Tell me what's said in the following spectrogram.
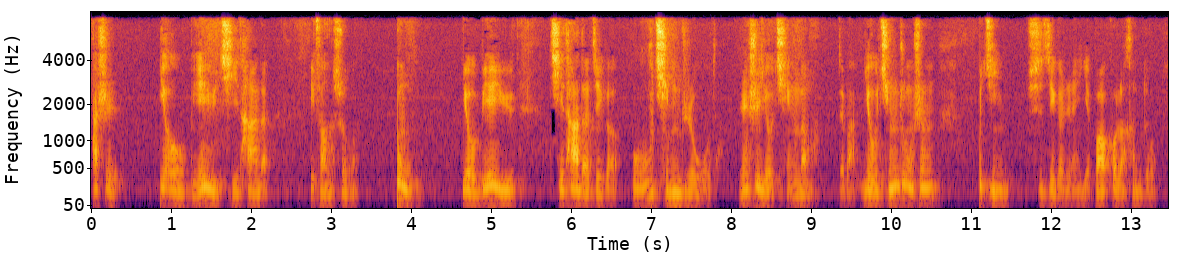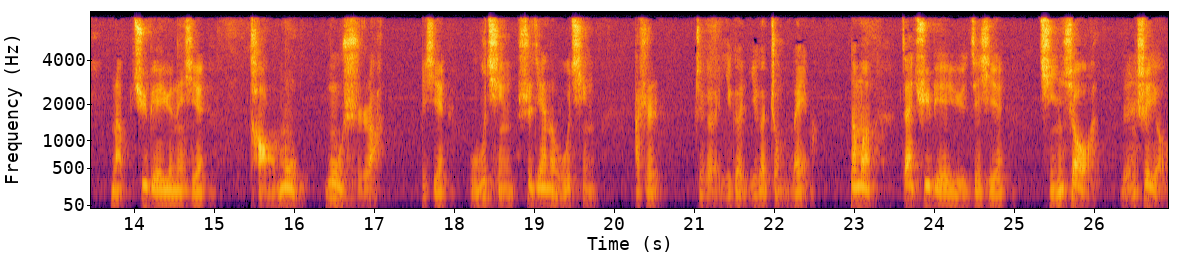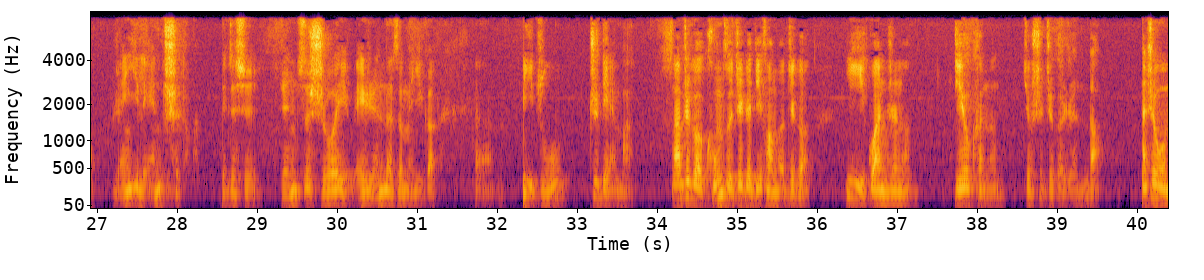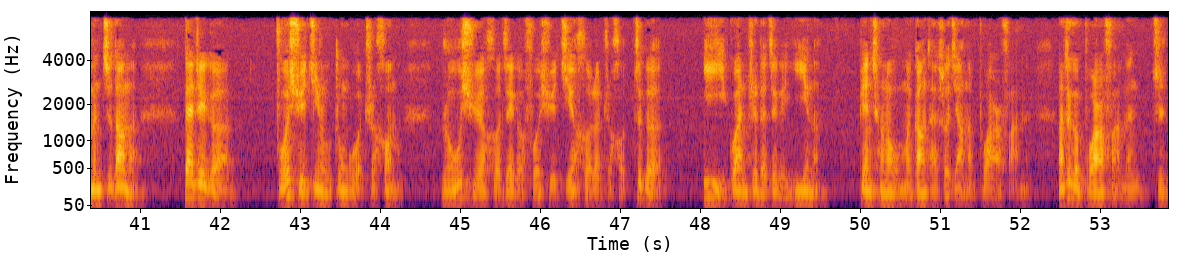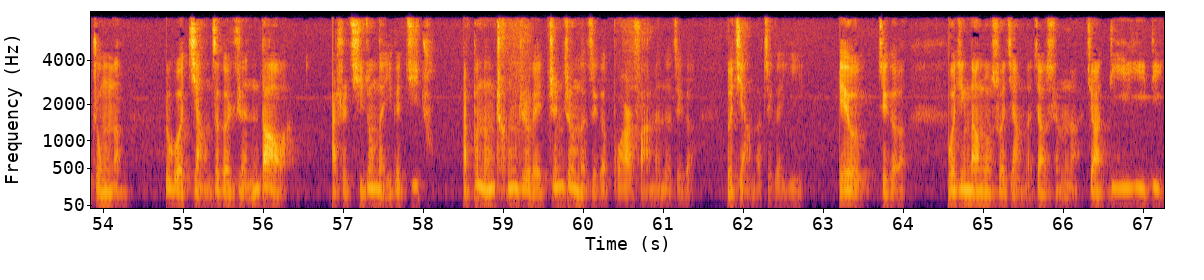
他是有别于其他的，比方说动物，有别于其他的这个无情之物的。人是有情的嘛，对吧？有情众生不仅是这个人，也包括了很多。那区别于那些。草木木石啊，一些无情世间的无情，它是这个一个一个种类嘛。那么再区别于这些禽兽啊，人是有仁义廉耻的，这是人之所以为人的这么一个呃立足之点吧。那这个孔子这个地方的这个一以贯之呢，也有可能就是这个人道。但是我们知道呢，在这个佛学进入中国之后呢。儒学和这个佛学结合了之后，这个一以贯之的这个一呢，变成了我们刚才所讲的不二法门。那这个不二法门之中呢，如果讲这个人道啊，它是其中的一个基础，不能称之为真正的这个不二法门的这个所讲的这个一。也有这个佛经当中所讲的叫什么呢？叫第一义谛。《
